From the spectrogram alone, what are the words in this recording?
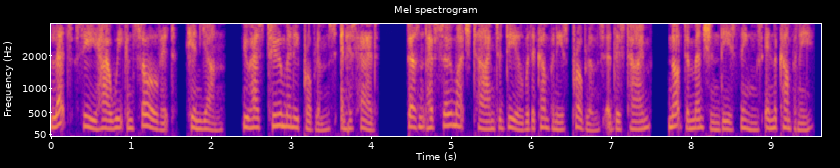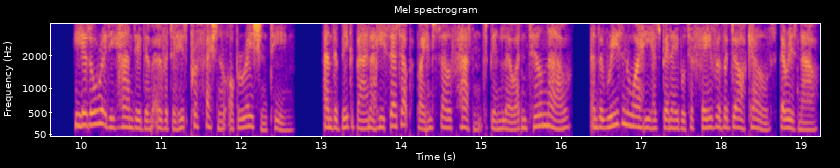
Let's see how we can solve it. Kin Yun, who has too many problems in his head, doesn't have so much time to deal with the company's problems at this time, not to mention these things in the company. He has already handed them over to his professional operation team. And the big banner he set up by himself hasn't been lowered until now, and the reason why he has been able to favor the Dark Elves there is now,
